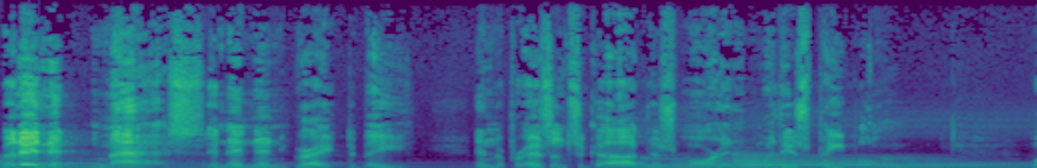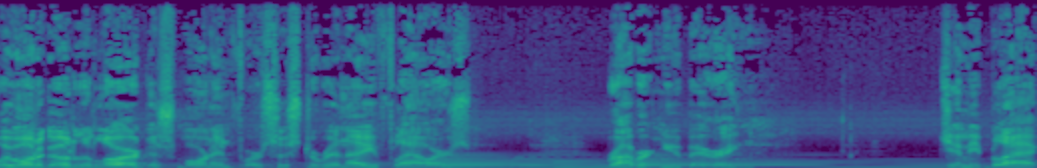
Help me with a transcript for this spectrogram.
But isn't it nice? Isn't it great to be in the presence of God this morning with His people? We want to go to the Lord this morning for Sister Renee Flowers, Robert Newberry, Jimmy Black,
